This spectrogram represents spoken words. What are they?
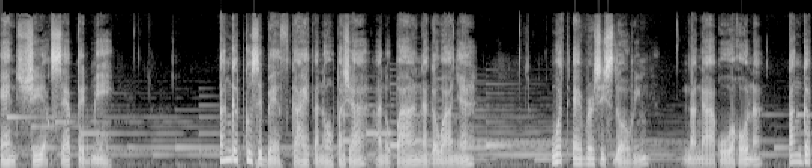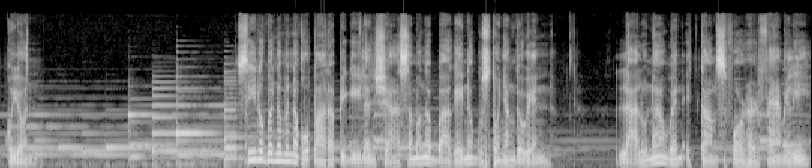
and she accepted me. Tanggap ko si Beth kahit ano pa siya, ano pa nagawa niya. Whatever she's doing, nangako ako na tanggap ko yon. Sino ba naman ako para pigilan siya sa mga bagay na gusto niyang gawin? Lalo na when it comes for her family.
